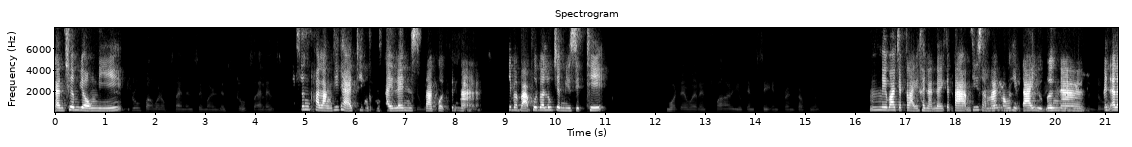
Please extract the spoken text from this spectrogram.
การเชื่อมโยงนี้ ซึ่งพลังที่แท้จริงของไซเลนส์ปรากฏขึ้นมา ที่บาบาพูดว่าลูกจะมีสิทธิ Whatever is far, you can see in front of you. ไม่ว่าจะไกลขนาดไหนก็ตามที่สามารถมองเห็นได้อยู่เบื้องหน้า เป็นอะไร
